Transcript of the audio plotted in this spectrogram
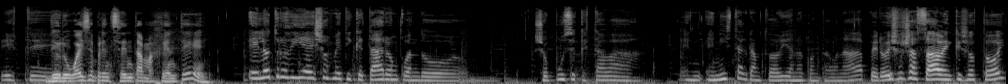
Este, ¿De Uruguay se presenta más gente? El otro día ellos me etiquetaron cuando yo puse que estaba en, en Instagram, todavía no he contado nada, pero ellos ya saben que yo estoy,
